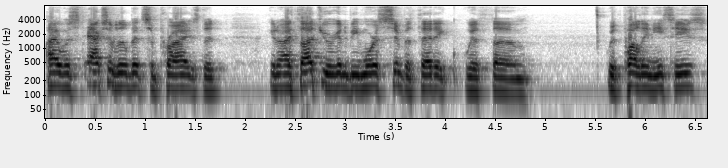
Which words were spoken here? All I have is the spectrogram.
I was actually a little bit surprised that you know I thought you were going to be more sympathetic with um, with Polynices,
